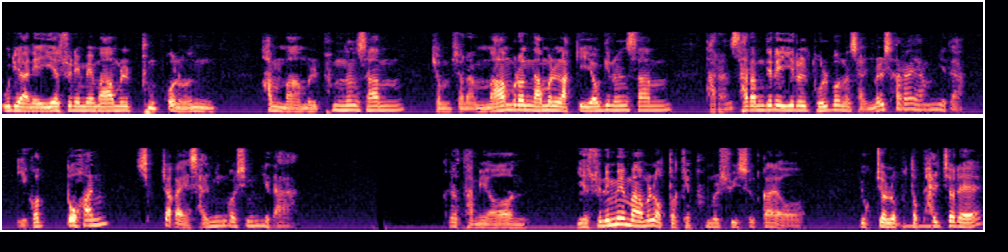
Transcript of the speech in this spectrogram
우리 안에 예수님의 마음을 품고는 한 마음을 품는 삶, 겸손한 마음으로 남을 낫게 여기는 삶, 다른 사람들의 일을 돌보는 삶을 살아야 합니다. 이것 또한 십자가의 삶인 것입니다. 그렇다면 예수님의 마음을 어떻게 품을 수 있을까요? 6절로부터 8절에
